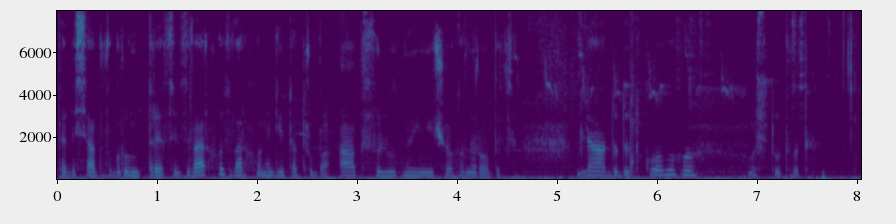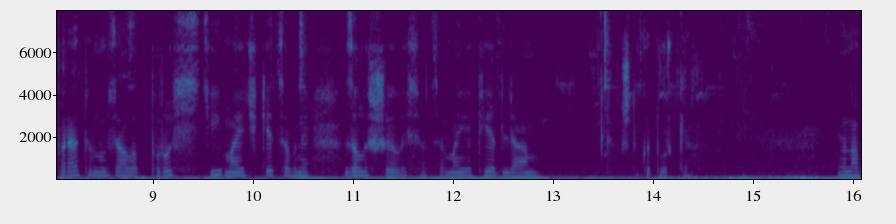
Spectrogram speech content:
50 в ґрунт, 30 зверху, зверху надіта труба. Абсолютно і нічого не робиться. Для додаткового, ось тут от перетину взяла прості маячки, це вони залишилися. Це маяки для штукатурки. І вона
